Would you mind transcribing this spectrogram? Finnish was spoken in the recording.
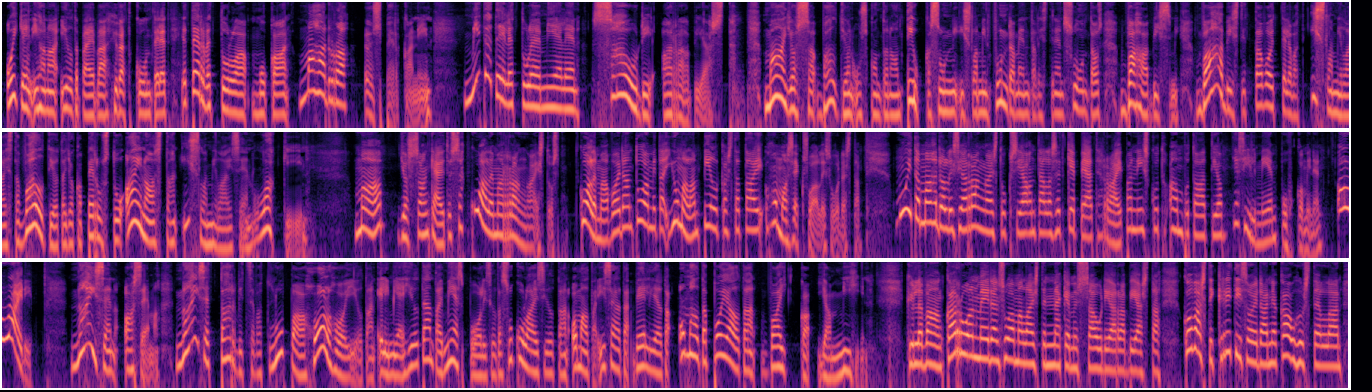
Oikein ihanaa iltapäivää, hyvät kuuntelijat, ja tervetuloa mukaan Mahadura Ösperkaniin. Mitä teille tulee mieleen Saudi-Arabiasta? Maa, jossa valtion uskontona on tiukka sunni-islamin fundamentalistinen suuntaus, vahabismi. Vahabistit tavoittelevat islamilaista valtiota, joka perustuu ainoastaan islamilaiseen lakiin. Maa, jossa on käytössä kuoleman rangaistus. Kuolemaa voidaan tuomita Jumalan pilkasta tai homoseksuaalisuudesta. Muita mahdollisia rangaistuksia on tällaiset kepeät raipaniskut, amputaatio ja silmien puhkominen. Alrighty. Naisen asema. Naiset tarvitsevat lupaa holhoijiltaan, eli miehiltään tai miespuolisilta sukulaisiltaan, omalta isältä, veljeltä, omalta pojaltaan, vaikka ja mihin. Kyllä vaan karu on meidän suomalaisten näkemys Saudi-Arabiasta. Kovasti kritisoidaan ja kauhustellaan,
